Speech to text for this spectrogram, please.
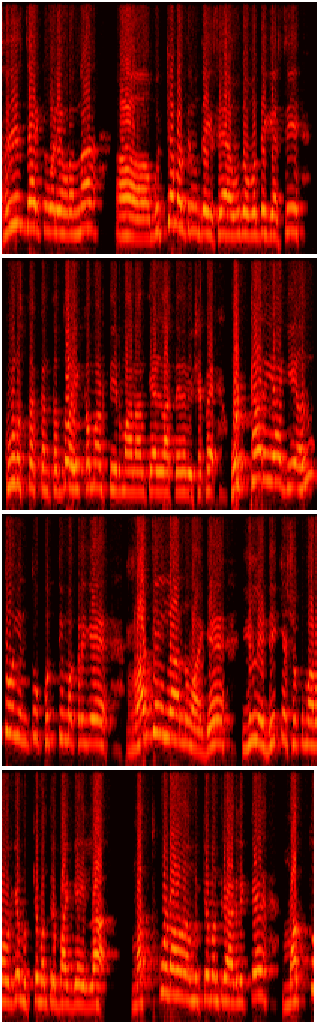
ಸತೀಶ್ ಜಾರಕಿಹೊಳಿ ಅವರನ್ನ ಮುಖ್ಯಮಂತ್ರಿ ಹುದ್ದೆಗೆ ಹುದ್ದೆಗೇರಿಸಿ ಕೂರಿಸ್ತಕ್ಕಂಥದ್ದು ಹೈಕಮಾಂಡ್ ತೀರ್ಮಾನ ಅಂತ ಹೇಳಲಾಗ್ತಾ ಇದೆ ವೀಕ್ಷಕರೇ. ಒಟ್ಟಾರೆಯಾಗಿ ಅಂತೂ ಇಂತೂ ಕುಂತಿ ಮಕ್ಕಳಿಗೆ ರಾಜ್ಯ ಇಲ್ಲ ಅನ್ನುವ ಹಾಗೆ ಇಲ್ಲಿ ಡಿ ಕೆ ಶಿವಕುಮಾರ್ ಅವರಿಗೆ ಮುಖ್ಯಮಂತ್ರಿ ಭಾಗ್ಯ ಇಲ್ಲ. ಮತ್ ಕೂಡ ಮುಖ್ಯಮಂತ್ರಿ ಆಗ್ಲಿಕ್ಕೆ ಮತ್ತು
